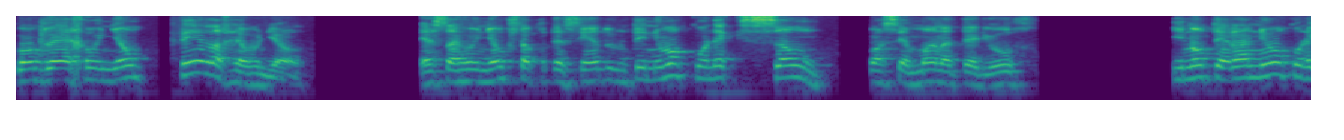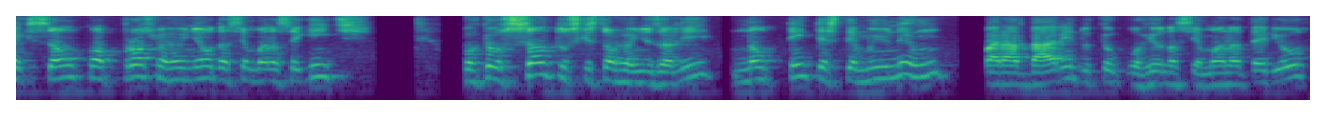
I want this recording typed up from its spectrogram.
Quando é reunião pela reunião. Essa reunião que está acontecendo não tem nenhuma conexão com a semana anterior e não terá nenhuma conexão com a próxima reunião da semana seguinte, porque os santos que estão reunidos ali não têm testemunho nenhum para darem do que ocorreu na semana anterior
